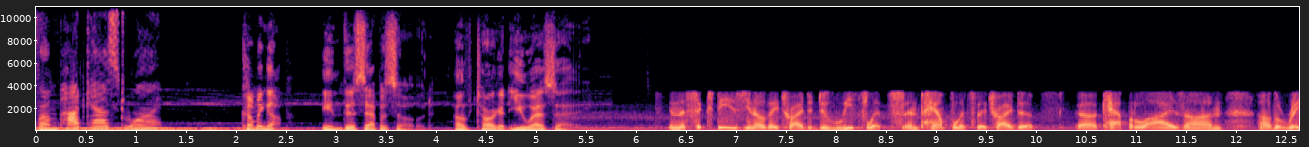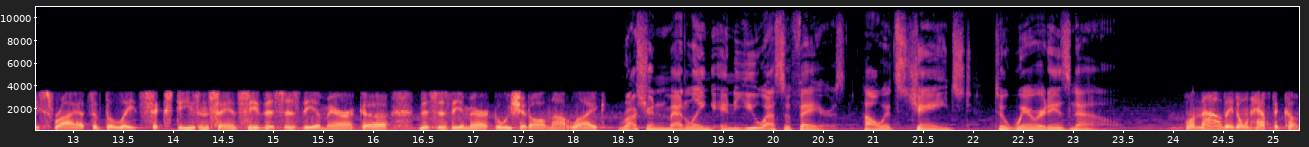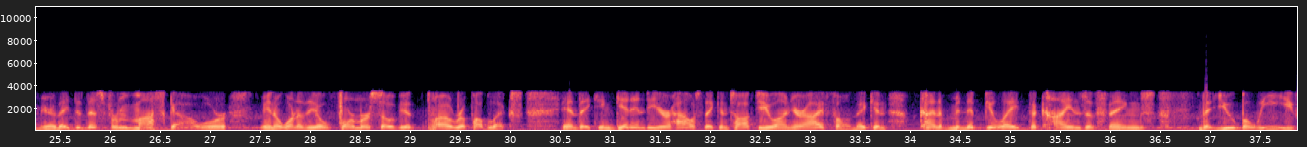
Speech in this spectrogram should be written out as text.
from Podcast One. Coming up in this episode of Target USA. In the 60s, you know, they tried to do leaflets and pamphlets. They tried to uh, capitalize on uh, the race riots of the late 60s and saying, see, this is the America, this is the America we should all not like. Russian meddling in U.S. affairs, how it's changed to where it is now. Well, now they don't have to come here. They did this from Moscow or you know one of the old former Soviet uh, republics, and they can get into your house. They can talk to you on your iPhone. They can kind of manipulate the kinds of things that you believe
